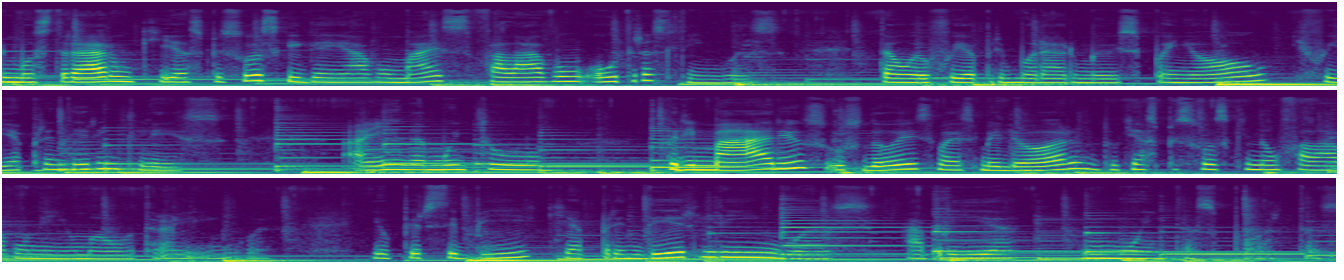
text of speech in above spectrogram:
me mostraram que as pessoas que ganhavam mais falavam outras línguas. Então eu fui aprimorar o meu espanhol e fui aprender inglês. Ainda muito primários, os dois, mas melhor do que as pessoas que não falavam nenhuma outra língua. Eu percebi que aprender línguas abria muitas portas.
